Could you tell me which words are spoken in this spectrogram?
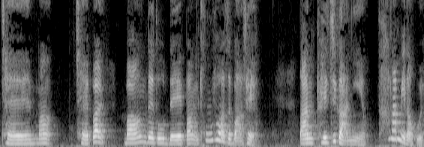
제마, 제발 마음대로 내 방 청소하지 마세요. 난 돼지가 아니에요. 사람이라고요.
